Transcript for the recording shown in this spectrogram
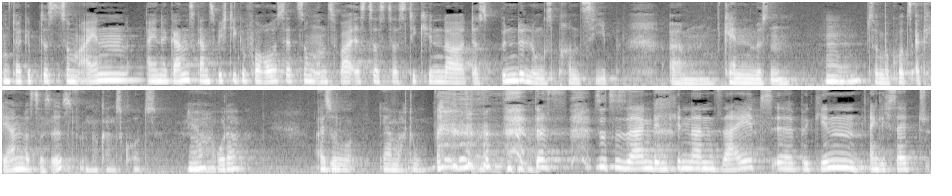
Und da gibt es zum einen eine ganz, ganz wichtige Voraussetzung, und zwar ist das, dass die Kinder das Bündelungsprinzip ähm, kennen müssen. Mhm. Sollen wir kurz erklären, was das ist? Nur ganz kurz. Ja, ja oder? Also, also, ja, mach du. dass sozusagen den Kindern seit äh, Beginn, eigentlich seit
